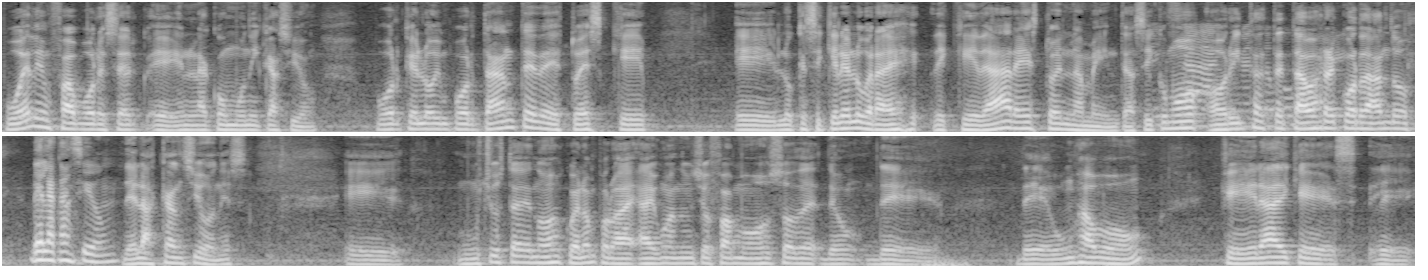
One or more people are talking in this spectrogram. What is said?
pueden favorecer eh, en la comunicación, porque lo importante de esto es que eh, lo que se quiere lograr es de quedar esto en la mente. Así como Exacto, ahorita te estabas es. recordando De la canción. de las canciones. Eh, muchos de ustedes no se acuerdan, pero hay, hay un anuncio famoso de, de un- de- de un jabón que era el que, es, eh,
